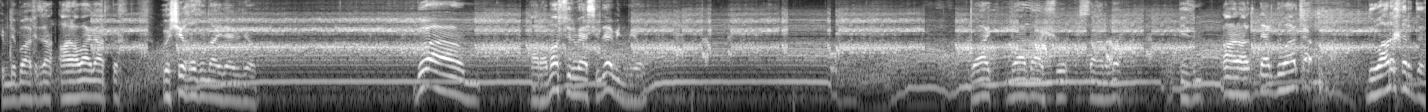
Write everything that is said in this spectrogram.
Şimdi bu hafizan arabayla attık. Işık hızında inebiliyorum. Bam! Araba sürmesi de bilmiyor. Bu, bu arada şu sarılı bizim karakter duvar çarp- duvarı kırdık.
